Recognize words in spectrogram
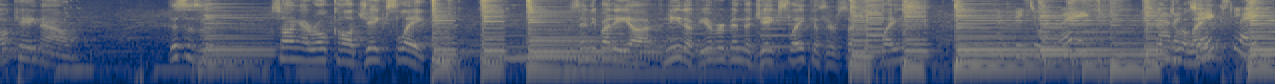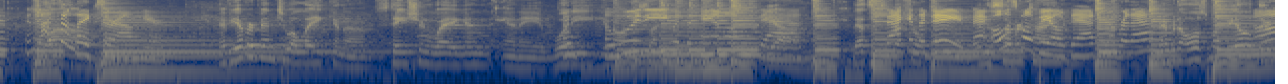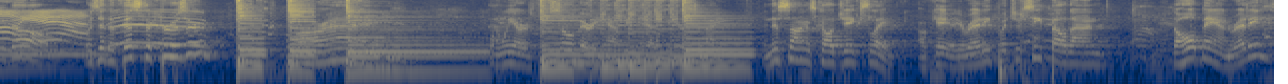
Okay, now, this is a song I wrote called Jake's Lake. Does anybody, uh, Anita, have you ever been to Jake's Lake? Is there such a place? I've been to a lake. You've been Not to a lake? Jake's Lake. There's lots Wow. of lakes around here. Have you ever been to a lake in a station wagon and a woody? a you know, the woody side? with the panels. Yeah. Yeah. That's a Back in the day, that the Oldsmobile, summertime. Dad. Remember that? Remember the Oldsmobile? There Oh, you go. yeah. Was it a Vista Cruiser? We are so very happy to have you here tonight. And this song is called Jake's Lake. Okay, are you ready? Put your seatbelt on. The whole band, ready?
